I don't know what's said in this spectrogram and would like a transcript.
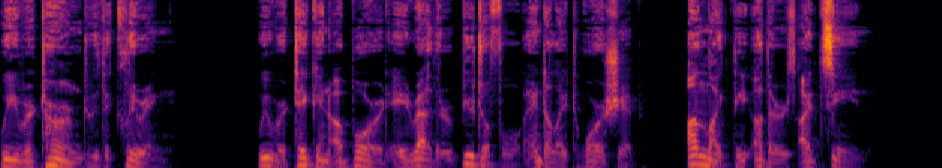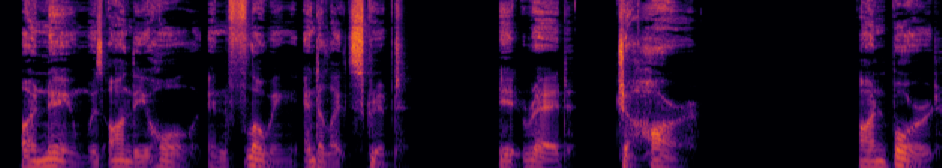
We returned to the clearing. We were taken aboard a rather beautiful Andalite warship, unlike the others I'd seen. A name was on the hull in flowing Andalite script. It read Jahar. On board,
